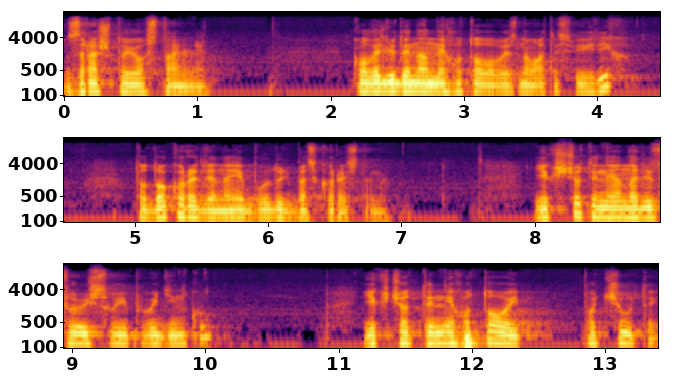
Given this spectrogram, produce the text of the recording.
Зрештою, останнє. Коли людина не готова визнавати свій гріх, то докори для неї будуть безкорисними. Якщо ти не аналізуєш свою поведінку, якщо ти не готовий почути,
